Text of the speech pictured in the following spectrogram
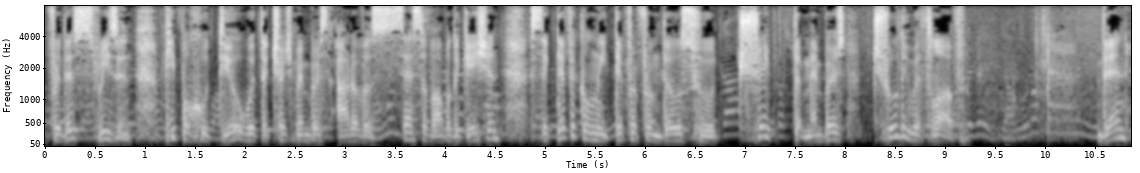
for this reason, people who deal with the church members out of a sense of obligation significantly differ from those who treat the members truly with love. Then,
